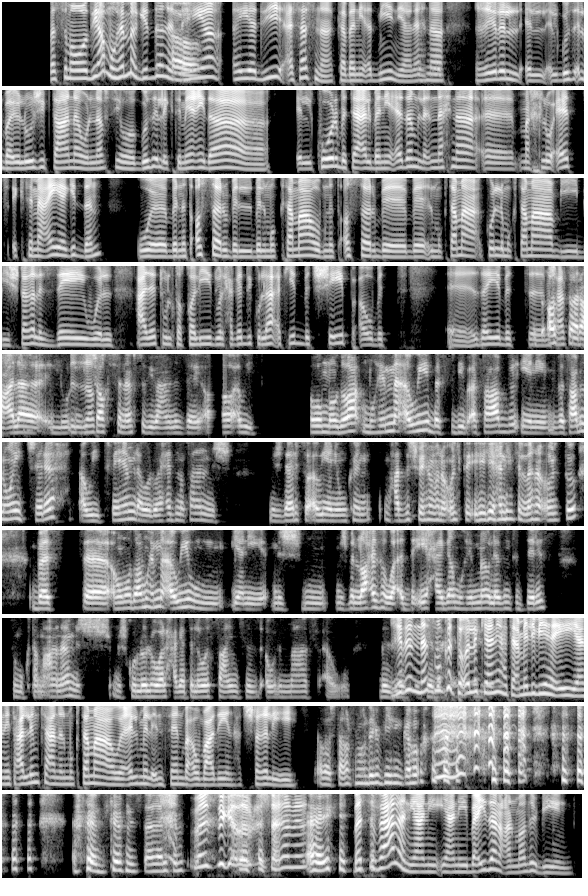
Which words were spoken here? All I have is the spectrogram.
بس مواضيع مهمة جدا إن آه. هي هي دي أساسنا كبني آدمين. يعني إحنا بالظبط. غير ال- ال- الجزء البيولوجي بتاعنا والنفسي هو الجزء الاجتماعي ده ال core بتاع البني آدم لأن إحنا آه، مخلوقات اجتماعية جدا وبنتأثر بال- بالمجتمع وبنتأثر ب- بالمجتمع كل مجتمع بي- بيشتغل إزاي والعادات والتقاليد والحاجات دي كلها أكيد بت shape أو بت آه، زي بت بتأثر على الشخص نفسه بيبقى عامل إزاي. آه آه، قوي هو الموضوع مهم قوي بس بيبقى صعب يعني بيبقى صعب إن هو يتشرح أو يتفهم لو الواحد مثلا مش مش دارسه قوي يعني ممكن محدش فاهم أنا قلت إيه يعني في اللي أنا قلته. بس هو موضوع مهم قوي ويعني مش مش بنلاحظ هو قد إيه حاجة مهمة ولازم تدرس في مجتمعنا مش مش كله اللي هو الحاجات اللي هو الساينسز أو الماث أو غير الناس وكده ممكن يعني تقولك يعني هتعملي بيها إيه؟ يعني اتعلمتي عن المجتمع وعلم الإنسان بقى وبعدين هتشتغلي إيه؟ بشتغل في Mother Being اهو دي بنشتغل هنا بس كده بنشتغل هنا. بس فعلا يعني يعني بعيدا عن mother being.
